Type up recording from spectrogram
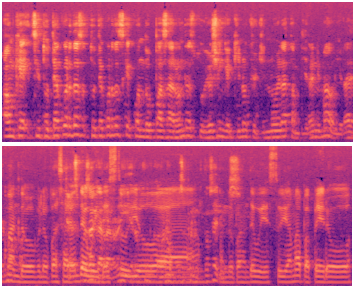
Aunque si tú te acuerdas, tú te acuerdas que cuando pasaron de estudio Shingeki no Kyojin no era tan bien animado y era de Mapa. Cuando lo pasaron de Wii de y estudio como, "No, a. vamos a ponernos serios". Cuando pasaron de Wii de estudio a mapa, pero.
